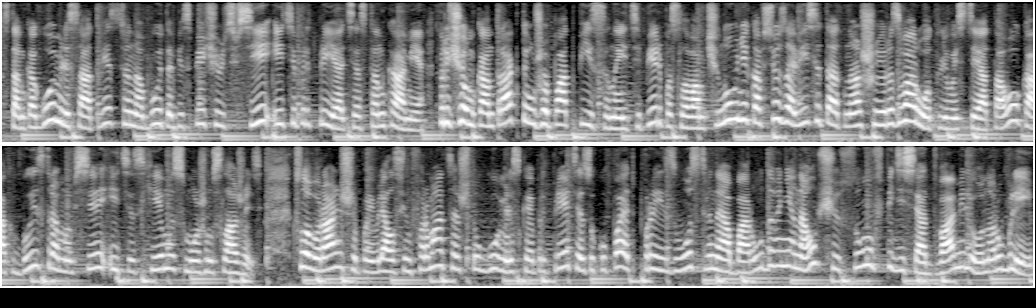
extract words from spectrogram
Станка «Гомель», соответственно, будет обеспечивать все эти предприятия станками. Причем контракт Контракты уже подписаны, и теперь, по словам чиновника, все зависит от нашей разворотливости, от того, как быстро мы все эти схемы сможем сложить. К слову, раньше появлялась информация, что Гомельское предприятие закупает производственное оборудование на общую сумму в 52 миллиона рублей.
